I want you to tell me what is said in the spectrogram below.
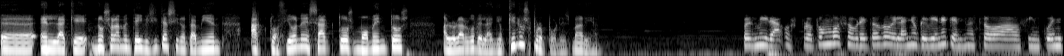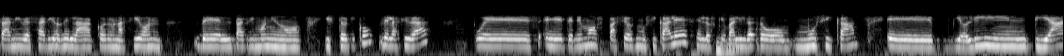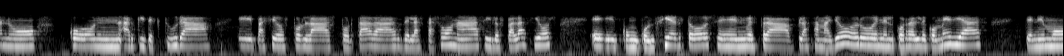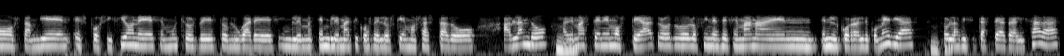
eh, en la que no solamente hay visitas, sino también actuaciones, actos, momentos a lo largo del año. ¿Qué nos propones, Marian? Pues mira, os propongo sobre todo el año que viene, que es nuestro 50 aniversario de la coronación del patrimonio histórico de la ciudad, pues eh, tenemos paseos musicales en los que va ligado música, eh, violín, piano, con arquitectura, eh, paseos por las portadas de las casonas y los palacios, con conciertos en nuestra Plaza Mayor o en el Corral de Comedias, tenemos también exposiciones en muchos de estos lugares emblemáticos de los que hemos estado hablando. Además tenemos teatro todos los fines de semana en, el Corral de Comedias, son las visitas teatralizadas.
